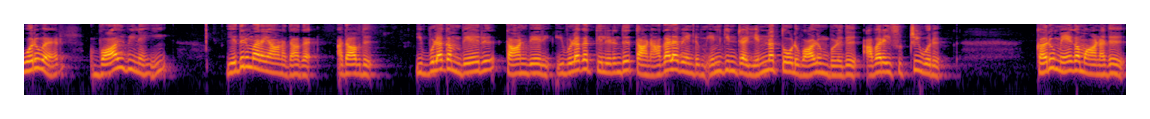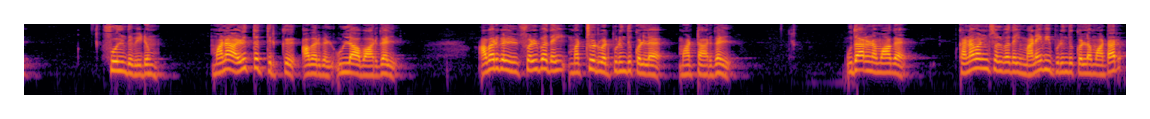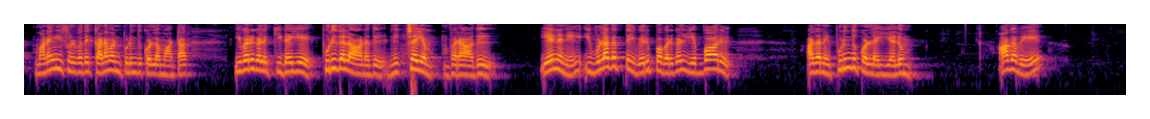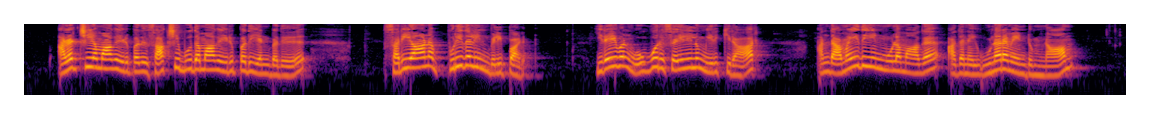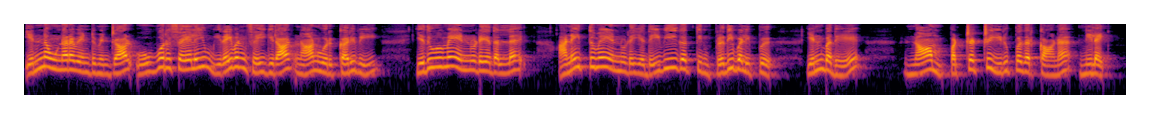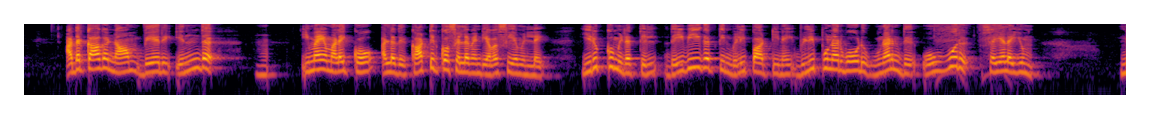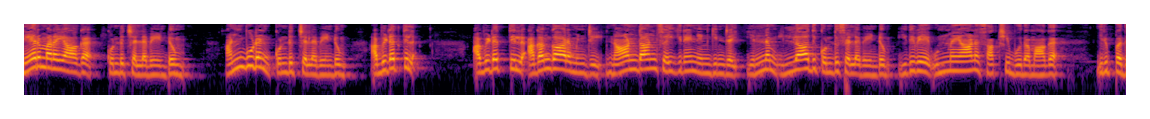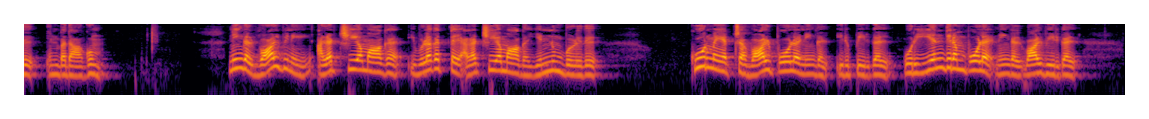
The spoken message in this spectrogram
ஒருவர் வாழ்வினை எதிர்மறையானதாக அதாவது இவ்வுலகம் வேறு தான் வேறு இவ்வுலகத்திலிருந்து தான் அகல வேண்டும் என்கின்ற எண்ணத்தோடு வாழும் பொழுது அவரை சுற்றி ஒரு கருமேகமானது சூழ்ந்துவிடும். மன அழுத்தத்திற்கு அவர்கள் உள்ளாவார்கள். அவர்கள் சொல்வதை மற்றொருவர் புரிந்து கொள்ள மாட்டார்கள். உதாரணமாக கணவன் சொல்வதை மனைவி புரிந்து கொள்ள மாட்டார் மனைவி சொல்வதை கணவன் புரிந்து கொள்ள மாட்டார். இவர்களுக்கிடையே புரிதலானது நிச்சயம் வராது. ஏனெனில் இவ்வுலகத்தை வெறுப்பவர்கள் எவ்வாறு அதனை புரிந்து கொள்ள இயலும்? ஆகவே அலட்சியமாக இருப்பது சாட்சிபூதமாக இருப்பது என்பது சரியான புரிதலின் வெளிப்பாடு. இறைவன் ஒவ்வொரு செயலிலும் இருக்கிறார். அந்த அமைதியின் மூலமாக அதனை உணர வேண்டும் நாம். என்ன உணர வேண்டுமென்றால் ஒவ்வொரு செயலையும் இறைவன் செய்கிறார். நான் ஒரு கருவி. எதுவுமே என்னுடையதல்ல. அனைத்துமே என்னுடைய தெய்வீகத்தின் பிரதிபலிப்பு என்பதே நாம் பற்றற்று இருப்பதற்கான நிலை. அதற்காக நாம் வேறு எந்த இமயமலைக்கோ அல்லது காட்டிற்கோ செல்ல வேண்டிய அவசியமில்லை. இருக்கும் இடத்தில் தெய்வீகத்தின் வெளிப்பாட்டினை விழிப்புணர்வோடு உணர்ந்து ஒவ்வொரு செயலையும் நேர்மறையாக கொண்டு செல்ல வேண்டும். அன்புடன் கொண்டு செல்ல வேண்டும். அவ்விடத்தில் அவ்விடத்தில் அகங்காரமின்றி நான் தான் செய்கிறேன் என்கின்ற எண்ணம் இல்லாது கொண்டு செல்ல வேண்டும். இதுவே உண்மையான சாட்சிபூதமாக இருப்பது என்பதாகும். நீங்கள் வாழ்வினை அலட்சியமாக இவ்வுலகத்தை அலட்சியமாக எண்ணும் பொழுது கூர்மையற்ற வாழ் போல நீங்கள் இருப்பீர்கள். ஒரு இயந்திரம் போல நீங்கள் வாழ்வீர்கள்.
